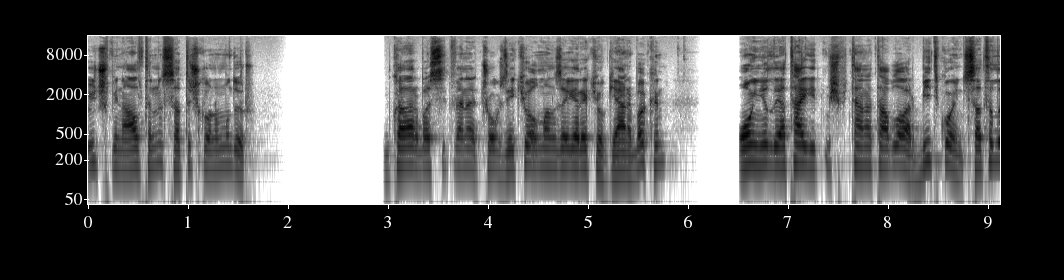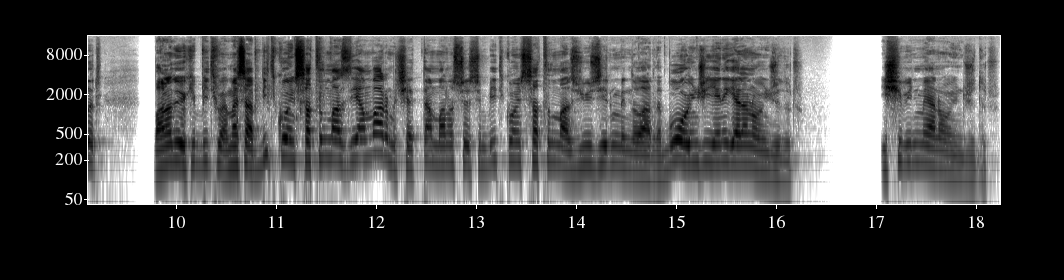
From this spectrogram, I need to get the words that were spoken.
3000 altının satış konumudur. Bu kadar basit ve net. Çok zeki olmanıza gerek yok. Yani bakın 10 yıl yatay gitmiş bir tane tablo var. Bitcoin satılır. Bana diyor ki Bitcoin. Mesela Bitcoin satılmaz diyen var mı chatten? Bana söylesin. Bitcoin satılmaz 120 bin dolarda. Bu oyuncu yeni gelen oyuncudur. İşi bilmeyen oyuncudur.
